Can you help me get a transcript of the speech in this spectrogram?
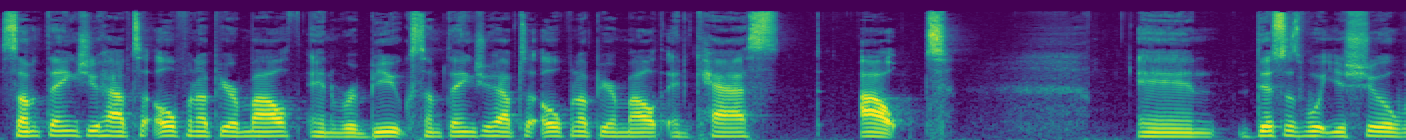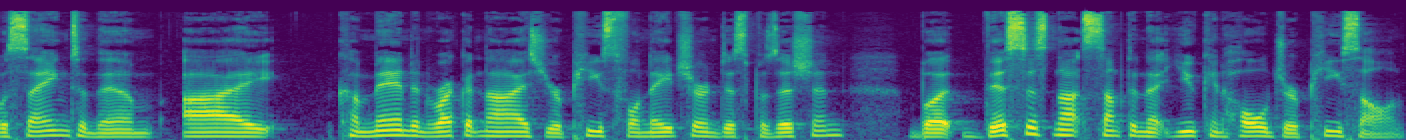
Some things you have to open up your mouth and rebuke. Some things you have to open up your mouth and cast out. And this is what Yeshua was saying to them I commend and recognize your peaceful nature and disposition, but this is not something that you can hold your peace on.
